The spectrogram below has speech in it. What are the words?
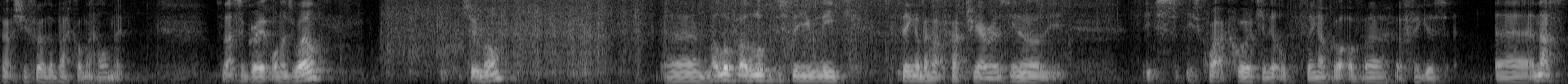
They're actually further back on the helmet. So that's a great one as well. Two more. Um, I love I love just the unique thing about factory errors. You know, it's it's quite a quirky little thing I've got of, uh, of figures, uh, and that's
